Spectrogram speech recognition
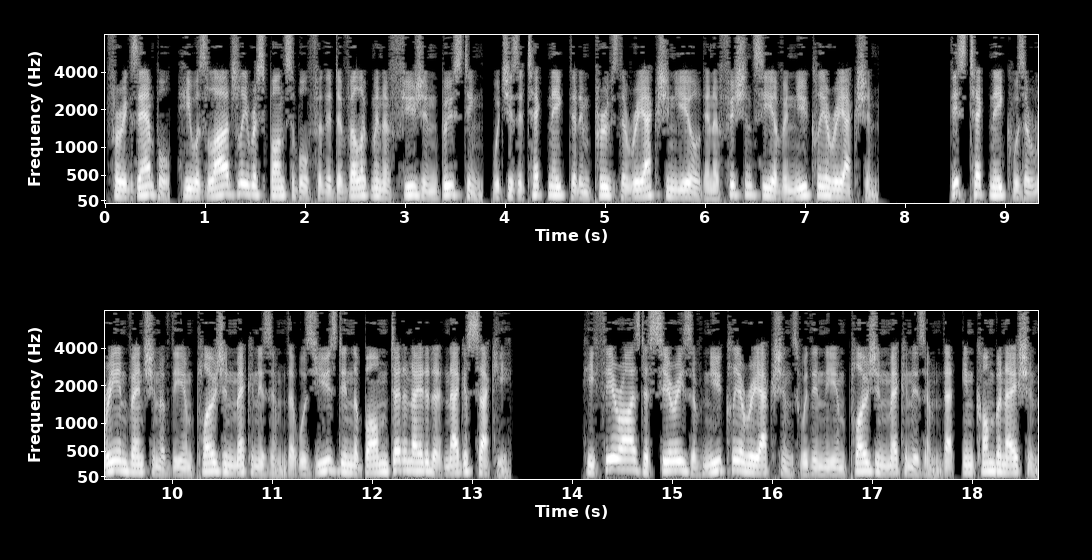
For example, he was largely responsible for the development of fusion boosting, which is a technique that improves the reaction yield and efficiency of a nuclear reaction. This technique was a reinvention of the implosion mechanism that was used in the bomb detonated at Nagasaki. He theorized a series of nuclear reactions within the implosion mechanism that, in combination,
